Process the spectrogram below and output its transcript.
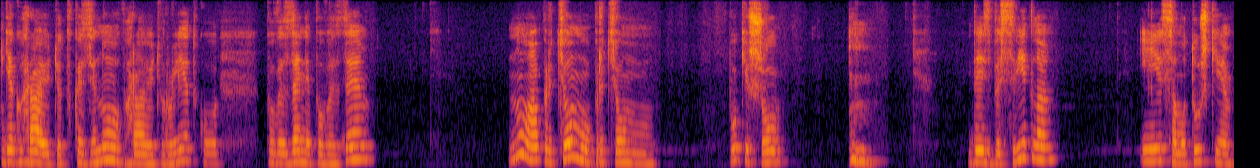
Як грають от в казино, грають в рулетку, повезе, не повезе. Ну, а при цьому, при цьому, поки що десь без світла і самотужки е,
